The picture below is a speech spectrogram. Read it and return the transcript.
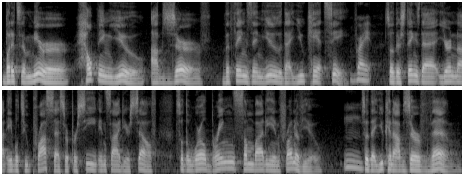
but it's a mirror helping you observe the things in you that you can't see. Right. So there's things that you're not able to process or perceive inside yourself. So the world brings somebody in front of you mm. so that you can observe them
